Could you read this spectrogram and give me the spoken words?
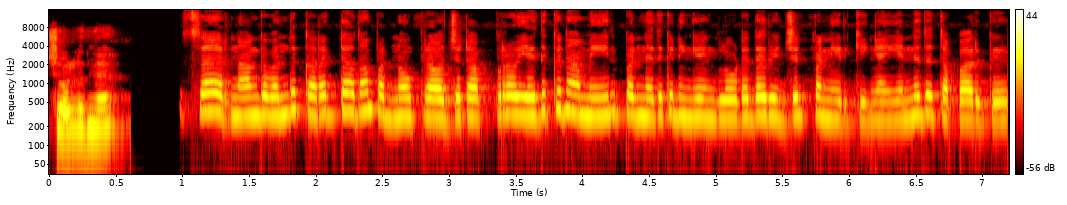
சொல்லுங்க. சார் நாங்கள் வந்து கரெக்டாக தான் பண்ணோம் ப்ராஜெக்ட் அப்புறம் எதுக்கு நான் மெயில் பண்ணதுக்கு நீங்கள் எங்களோட ரிஜெக்ட் பண்ணியிருக்கீங்க? என்னது தப்பாக இருக்குது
